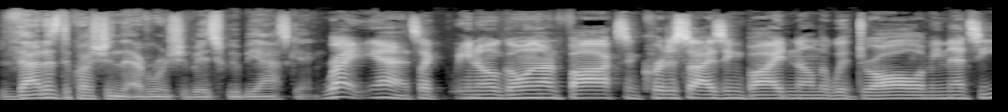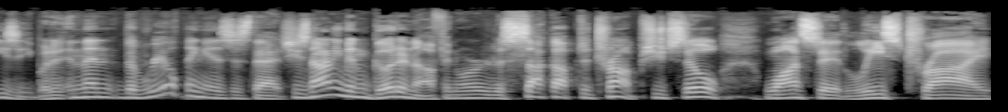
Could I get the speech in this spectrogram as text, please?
That is the question that everyone should basically be asking. Right. Yeah. It's like, you know, going on Fox and criticizing Biden on the withdrawal. I mean, that's easy. But, and then the real thing is, is that she's not even good enough in order to suck up to Trump. She still wants to at least try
